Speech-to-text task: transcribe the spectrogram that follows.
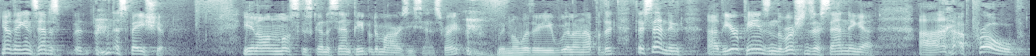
You know, they can send a, a spaceship. Elon Musk is going to send people to Mars, he says, right? we don't know whether he will or not, but they're sending, uh, the Europeans and the Russians are sending a, uh, a probe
